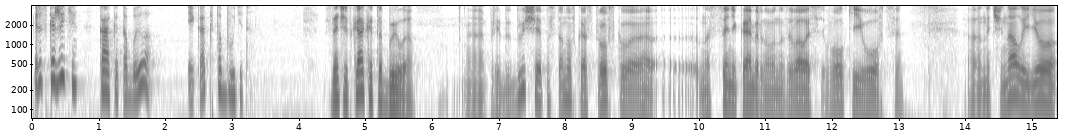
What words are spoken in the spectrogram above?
и расскажите, как это было и как это будет. Значит, как это было? Э, предыдущая постановка Островского э, на сцене камерного называлась «Волки и овцы». Э, начинал ее,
